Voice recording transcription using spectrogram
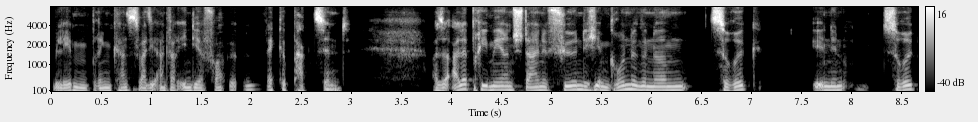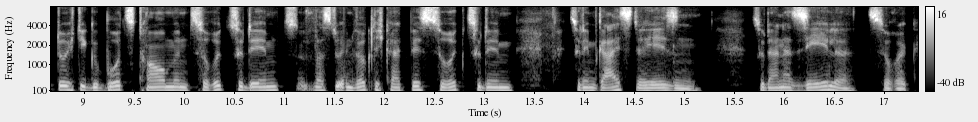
Leben bringen kannst, weil sie einfach in dir vor, weggepackt sind. Also alle primären Steine führen dich im Grunde genommen zurück in den, zurück durch die Geburtstraumen, zurück zu dem, was du in Wirklichkeit bist, zurück zu dem, zu dem Geistwesen, zu deiner Seele zurück.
